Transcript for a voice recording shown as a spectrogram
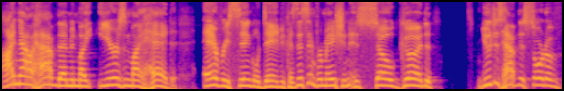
I now have them in my ears and my head every single day because this information is so good. You just have this sort of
